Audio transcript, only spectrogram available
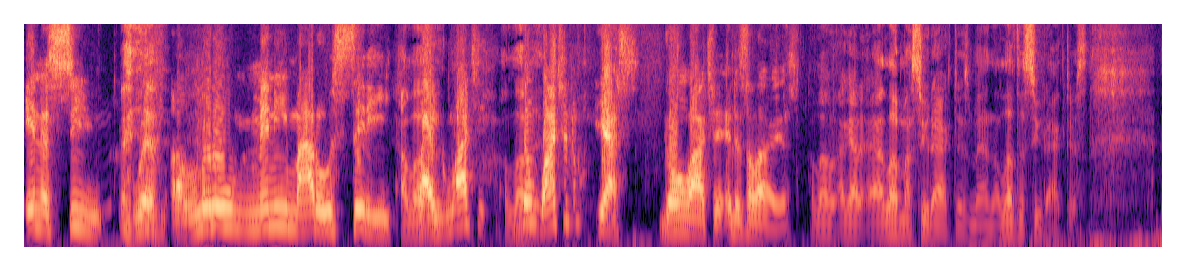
in a suit with a little mini model city. I love like it. watch it. I love Don't it. watch it. Yes, go and watch it. It is hilarious. I love I got I love my suit actors, man. I love the suit actors.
